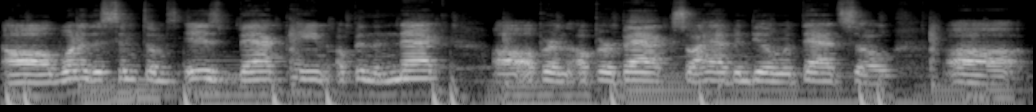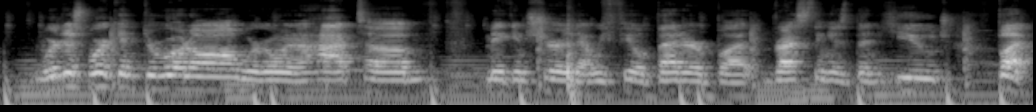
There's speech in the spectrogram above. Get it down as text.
Uh, one of the symptoms is back pain up in the neck uh, upper and upper back. So I have been dealing with that. So uh, we're just working through it all. We're going to a hot tub, making sure that we feel better. But resting has been huge. But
